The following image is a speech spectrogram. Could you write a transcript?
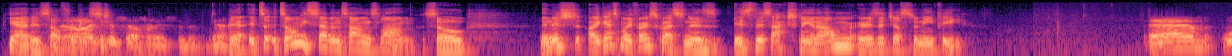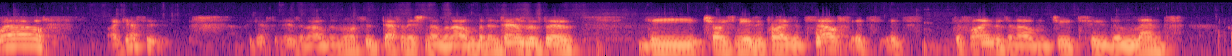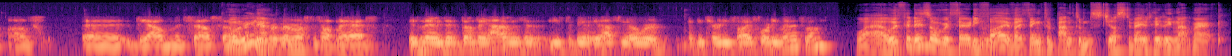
Yeah, it is self released. No, I think it's self-released. Is it? Yeah. Yeah, it's it's only seven songs long. So, init- I guess my first question is: Is this actually an album or is it just an EP? Um, well, I guess it. I guess it is an album. I mean, what's the definition of an album? But in terms of the the Choice Music Prize itself, it's it's defined as an album due to the length of uh, the album itself. So Oh, really? I can't remember off the top of my head. Isn't there? Don't they have? Is it used to be? It has to be over maybe 35, 40 minutes long. Wow, if it is over thirty-five, I think the Bantum's just about hitting that mark.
